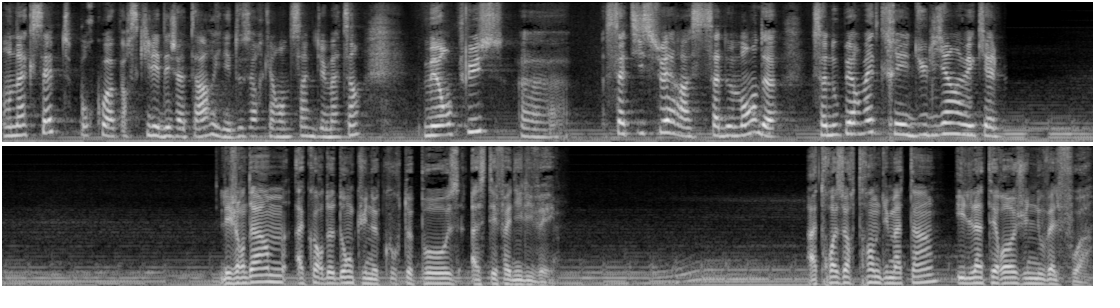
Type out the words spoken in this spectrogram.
On accepte, pourquoi? Parce qu'il est déjà tard, il est 2h45 du matin. Mais en plus, euh, satisfaire à sa demande, ça nous permet de créer du lien avec elle. Les gendarmes accordent donc une courte pause à Stéphanie Livet. À 3h30 du matin, ils l'interrogent une nouvelle fois.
